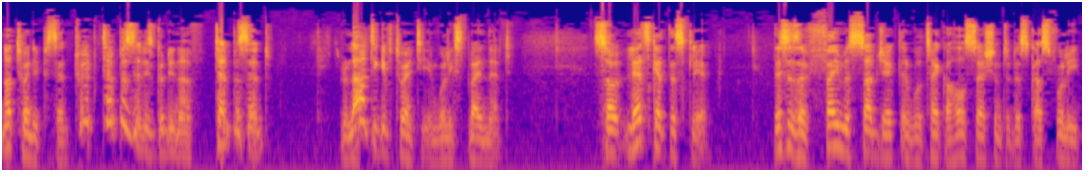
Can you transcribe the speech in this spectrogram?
Not 20%. 10% is good enough. 10%. You're allowed to give 20, and we'll explain that. So let's get this clear. This is a famous subject, and we'll take a whole session to discuss fully.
